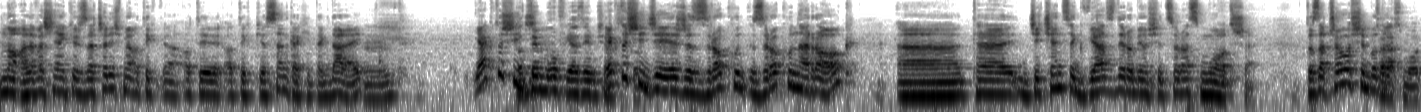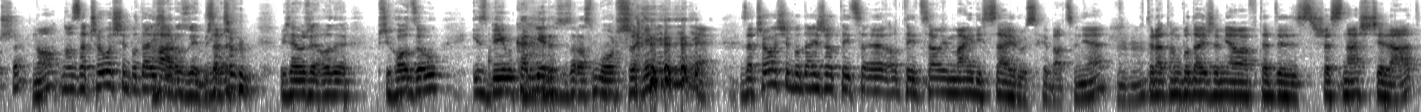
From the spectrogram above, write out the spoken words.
No, ale właśnie jak już zaczęliśmy o tych, o ty, o tych piosenkach i tak dalej, jak to się To ty mów, ja zjem ciastko. Jak to się dzieje, że z roku, z roku na rok e, te dziecięce gwiazdy robią się coraz młodsze? To zaczęło się bodaj... Coraz młodsze? No, no zaczęło się bodajże... Aha, rozumiem. Myślałem, Zaczę... myślałem, że one przychodzą i zbijają karierę, są coraz młodsze. Nie, nie, nie, nie. Zaczęło się bodajże od tej, od tej całej Miley Cyrus chyba, co nie? Która tam bodajże miała wtedy z 16 lat.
